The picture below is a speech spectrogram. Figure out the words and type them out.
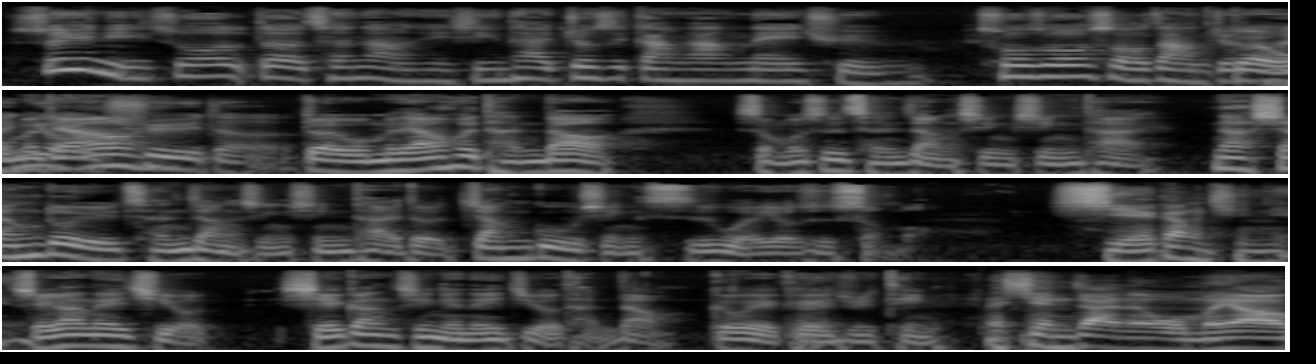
所以你说的成长型心态，就是刚刚那一群搓搓手掌觉对得很我们等下有趣的，对，我们等下会谈到什么是成长型心态。那相对于成长型心态的僵固型思维又是什么？斜杠青年。斜杠那一期有斜杠青年那一集有谈到，各位也可以去听。那现在呢，我们要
